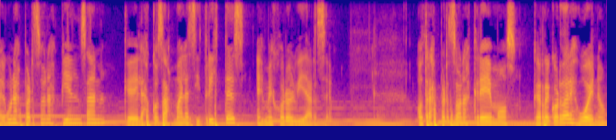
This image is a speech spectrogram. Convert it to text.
Algunas personas piensan que de las cosas malas y tristes es mejor olvidarse. Otras personas creemos que recordar es bueno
